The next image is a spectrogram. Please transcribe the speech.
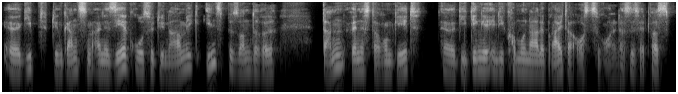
äh, gibt dem Ganzen eine sehr große Dynamik, insbesondere dann, wenn es darum geht, äh, die Dinge in die kommunale Breite auszurollen. Das ist etwas,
